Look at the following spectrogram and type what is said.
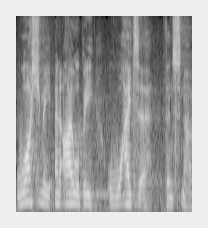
wash me, and I will be whiter than snow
